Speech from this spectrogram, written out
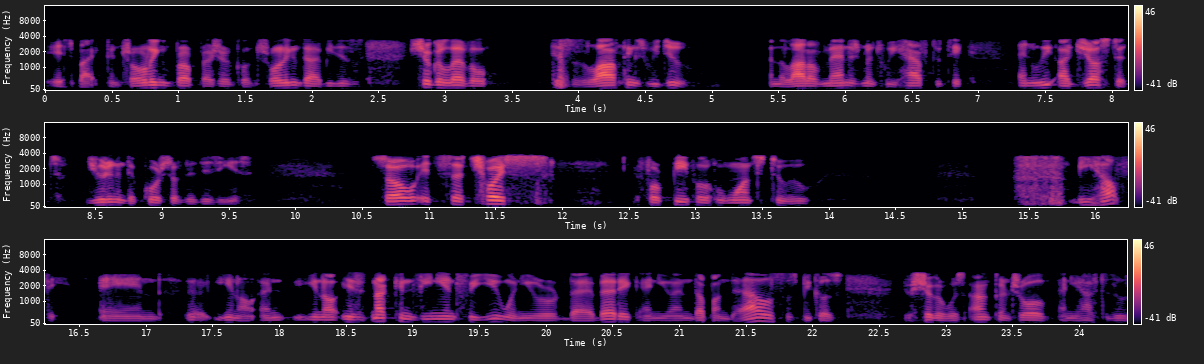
is by controlling blood pressure, controlling diabetes, sugar level. This is a lot of things we do, and a lot of management we have to take, and we adjust it during the course of the disease. So it's a choice for people who wants to be healthy. And uh, you know and you know it's not convenient for you when you're diabetic and you end up on dialysis because your sugar was uncontrolled and you have to do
